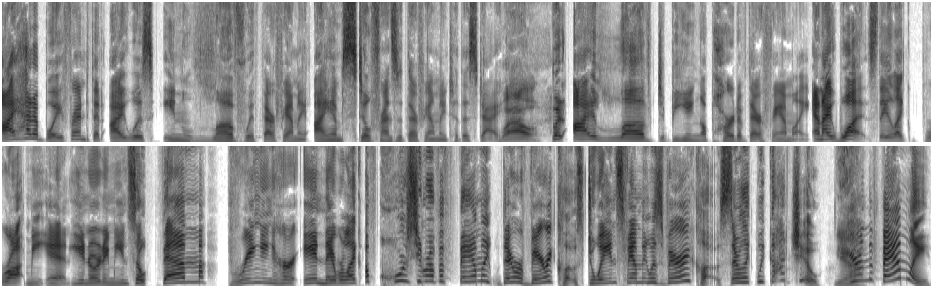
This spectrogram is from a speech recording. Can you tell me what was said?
I had a boyfriend that I was in love with their family. I am still friends with their family to this day. Wow. But I loved being a part of their family. And I was. They like brought me in. You know what I mean? So them bringing her in, they were like, Of course you don't have a family. They were very close. Dewayne's family was very close. They're like, We got you. Yeah. You're in the family.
